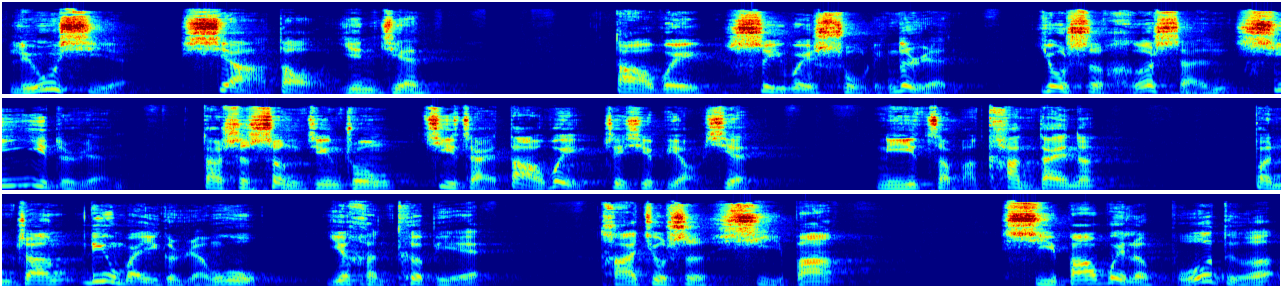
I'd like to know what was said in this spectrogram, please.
流血下到阴间。大卫是一位属灵的人，又是合神心意的人，但是圣经中记载大卫这些表现，你怎么看待呢？本章另外一个人物也很特别，他就是喜巴。喜巴为了博得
